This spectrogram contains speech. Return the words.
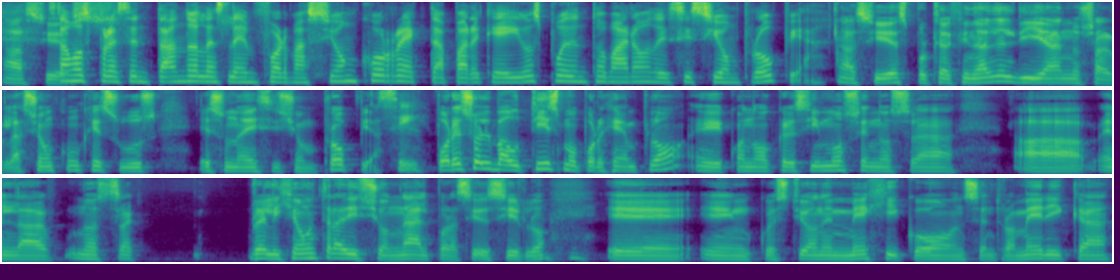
Así estamos presentándoles la información correcta para que ellos puedan tomar una decisión propia. Así es, porque al final del día nuestra relación con Jesús es una decisión propia. Sí. Por eso el bautismo, por ejemplo, eh, cuando crecimos en nuestra, ah, en la, nuestra religión tradicional, por así decirlo, eh, en cuestión en México, en Centroamérica,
